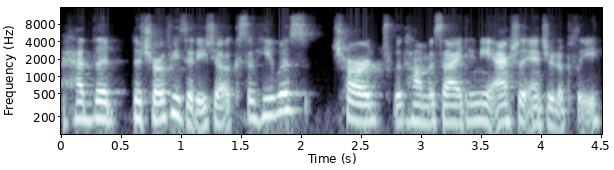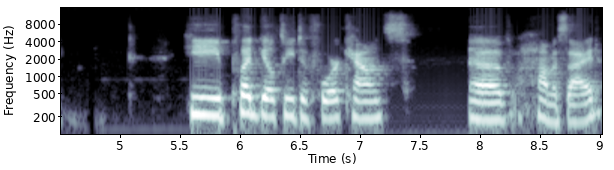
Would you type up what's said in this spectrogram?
had the the trophies that he took. So he was charged with homicide and he actually entered a plea. He pled guilty to four counts of homicide.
